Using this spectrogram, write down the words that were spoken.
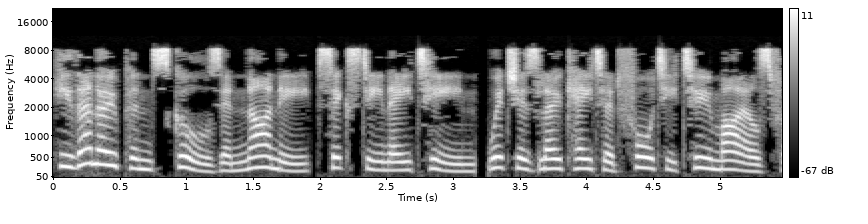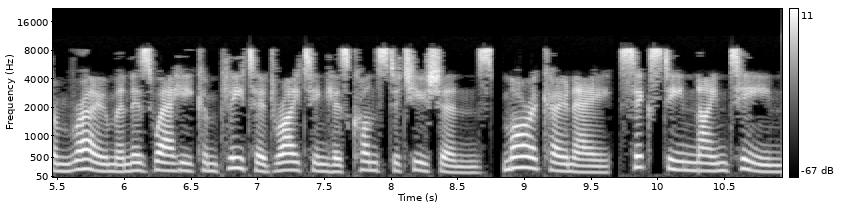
He then opened schools in Narni 1618, which is located 42 miles from Rome and is where he completed writing his constitutions, Moricone 1619,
